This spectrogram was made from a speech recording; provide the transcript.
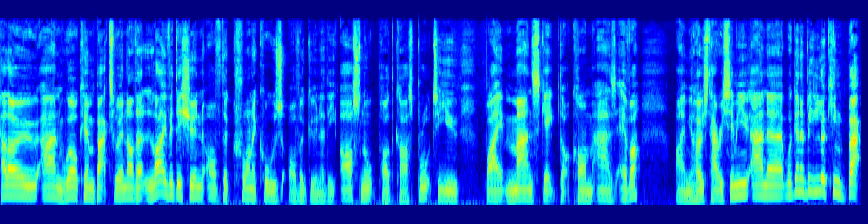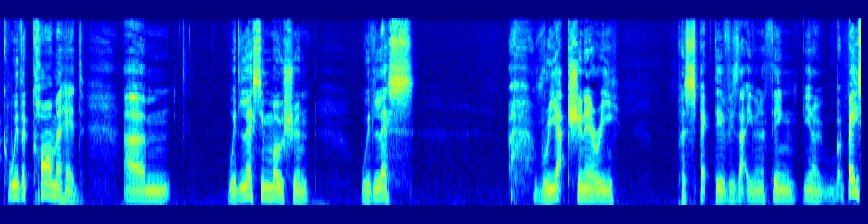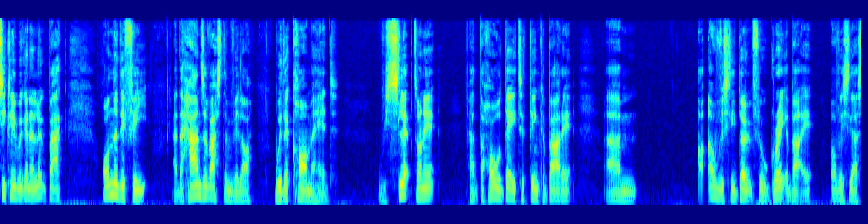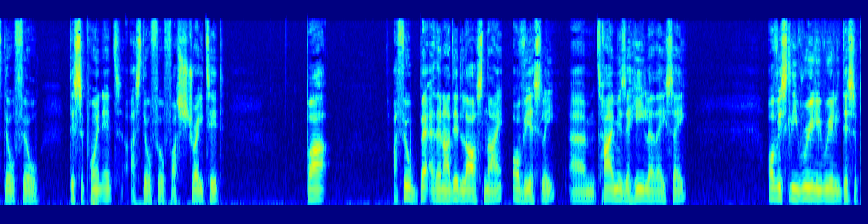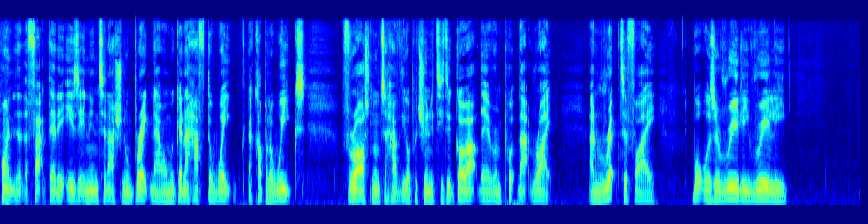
Hello and welcome back to another live edition of the Chronicles of a Gooner, the Arsenal podcast brought to you by manscaped.com as ever. I'm your host, Harry Symeou, and uh, we're going to be looking back with a calmer head, um, with less emotion, with less reactionary perspective. Is that even a thing? You know, but basically, we're going to look back on the defeat at the hands of Aston Villa with a calmer head. We slept on it. I've had the whole day to think about it. Um, I obviously don't feel great about it. Obviously, I still feel disappointed. I still feel frustrated. But I feel better than I did last night, obviously. Um, time is a healer, they say. Obviously, really, really disappointed at the fact that it is an international break now and we're going to have to wait a couple of weeks for Arsenal to have the opportunity to go out there and put that right and rectify what was a really, really,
